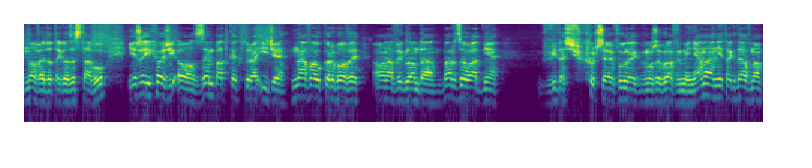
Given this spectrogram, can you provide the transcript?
nowe do tego zestawu. Jeżeli chodzi o zębatkę, która idzie na wał korbowy, ona wygląda bardzo ładnie. Widać, kurczę, w ogóle jakby może była wymieniana nie tak dawno.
